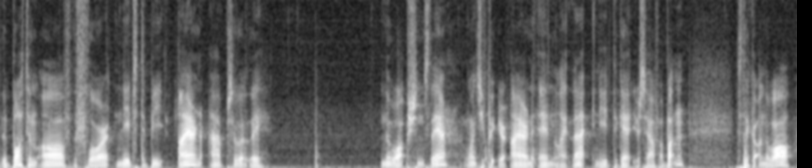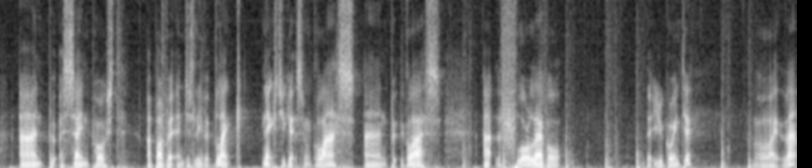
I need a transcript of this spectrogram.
The bottom of the floor needs to be iron, absolutely no options there. Once you put your iron in like that, you need to get yourself a button, stick it on the wall, and put a signpost above it and just leave it blank. Next you get some glass and put the glass at the floor level that you're going to, like that.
